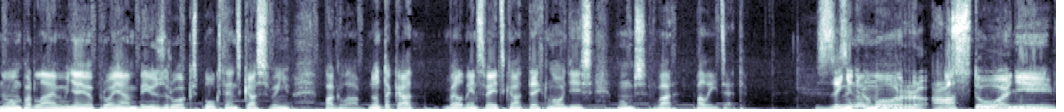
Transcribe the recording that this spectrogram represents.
nu, un par laimi viņai joprojām bija uz rokas pulkstenis, kas viņu paglāba. Nu, tā kā vēl viens veids, kā tehnoloģijas mums var palīdzēt. Ziņa numur 8.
